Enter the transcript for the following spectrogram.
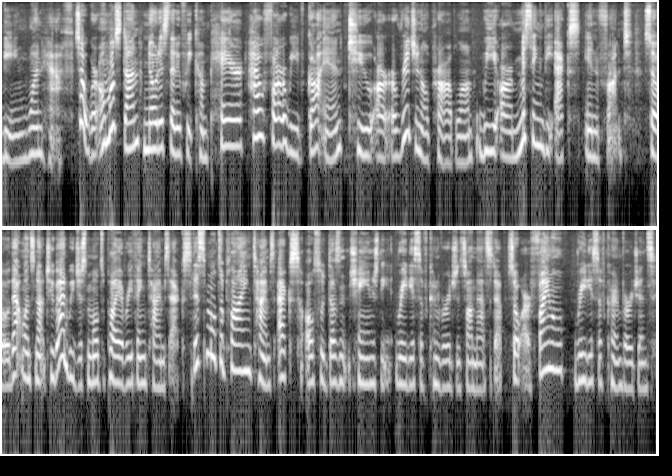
being 1 half. So we're almost done. Notice that if we compare how far we've gotten to our original problem, we are missing the x in front. So that one's not too bad. We just multiply everything times x. This multiplying times x also doesn't change the radius of convergence on that step. So our final radius of convergence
